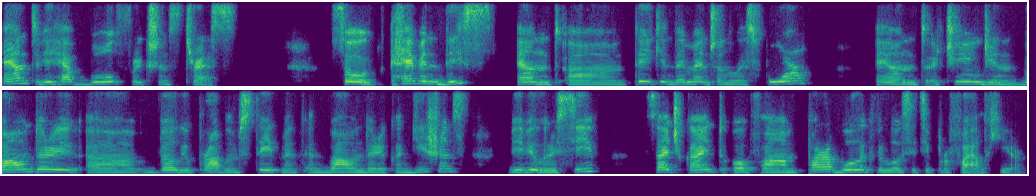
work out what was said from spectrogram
and we have wall friction stress. So having this and uh, taking dimensionless form and changing boundary uh, value problem statement and boundary conditions, we will receive such kind of um, parabolic velocity profile here.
